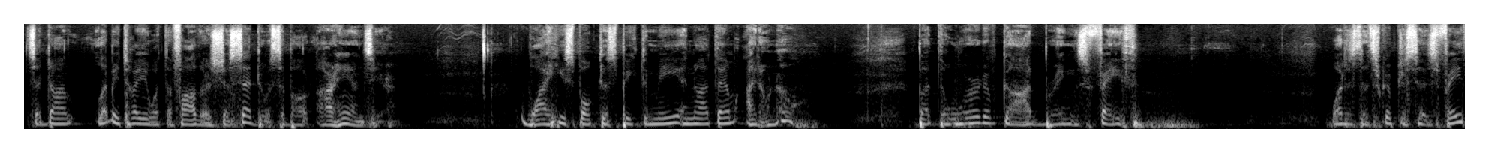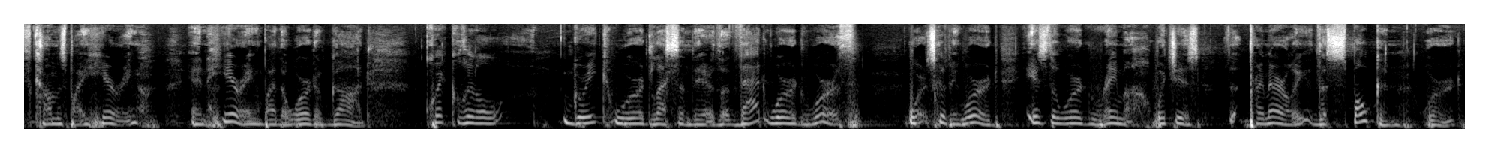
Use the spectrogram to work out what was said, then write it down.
Said, Don, let me tell you what the Father has just said to us about our hands here. Why he spoke to speak to me and not them, I don't know. But the Word of God brings faith. What does the scripture says? Faith comes by hearing, and hearing by the Word of God. Quick little Greek word lesson there. The, that word worth, or, excuse me, word is the word rhema, which is the, primarily the spoken word.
